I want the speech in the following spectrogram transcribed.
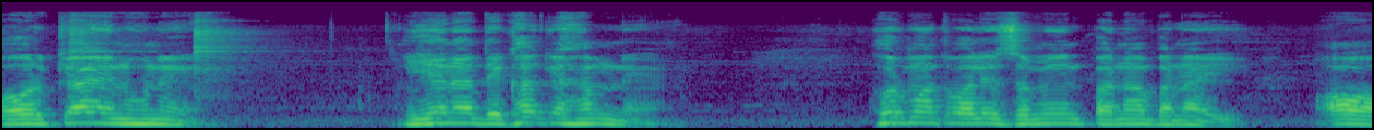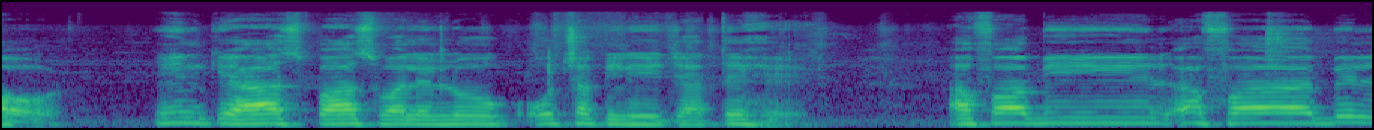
और क्या इन्होंने ये न देखा कि हमने हुरमत वाली ज़मीन पना बनाई और इनके आसपास वाले लोग ओचक लिए जाते हैं अफाबिल अफाबिल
